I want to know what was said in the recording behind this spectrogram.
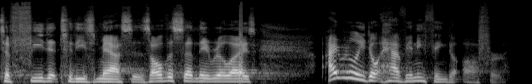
to feed it to these masses. All of a sudden, they realize, I really don't have anything to offer.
